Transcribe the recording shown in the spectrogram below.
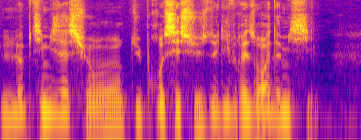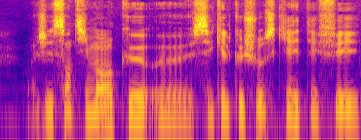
l'optimisation du processus de livraison à domicile. J'ai le sentiment que euh, c'est quelque chose qui a été fait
